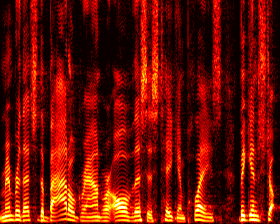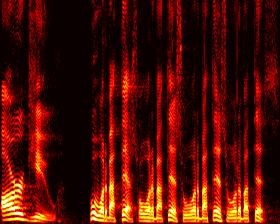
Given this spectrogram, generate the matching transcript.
remember that's the battleground where all of this is taking place begins to argue well, what about this? Well, what about this? Well, what about this? Well, what about this?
